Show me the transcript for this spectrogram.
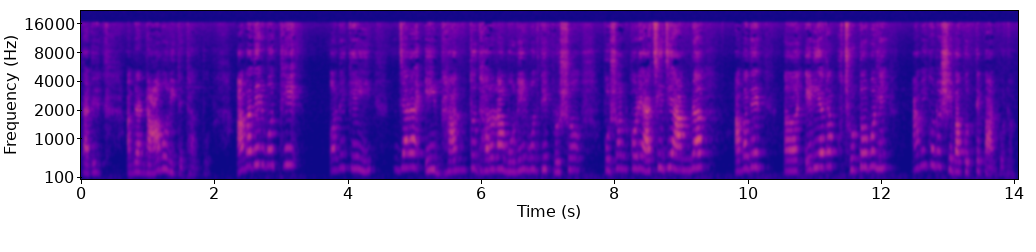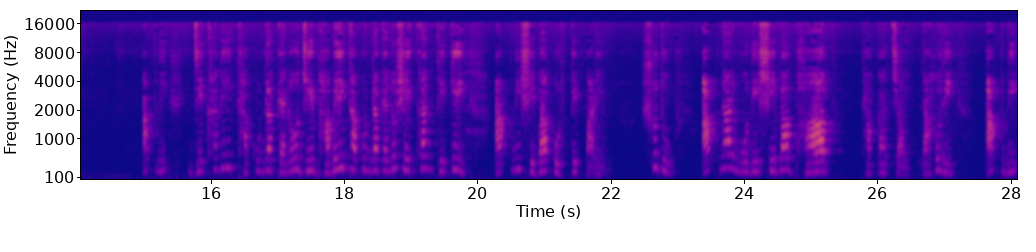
তাদের আমরা নামও নিতে থাকব। আমাদের মধ্যে অনেকেই যারা এই ভ্রান্ত ধারণা মনের মধ্যে প্রশ, পোষণ করে আছি যে আমরা, আমাদের এরিয়াটা ছোট বলে আমি কোনো সেবা করতে পারব না। আপনি যেখানেই থাকুন না কেন, যেভাবেই থাকুন না কেন, সেখান থেকেই আপনি সেবা করতে পারেন। শুধু আপনার মনে সেবা ভাব থাকা চাই তাহলেই আপনি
